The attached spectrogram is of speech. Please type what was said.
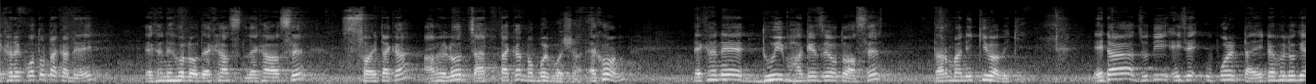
এখানে কত টাকা নেয়? এখানে হলো দেখা লেখা আছে ছয় টাকা, আর হলো চার টাকা নব্বই পয়সা। এখন এখানে দুই ভাগে যেহেতু আছে, তার মানে কীভাবে কি? এটা যদি এই যে উপরেরটা, এটা হলো কি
